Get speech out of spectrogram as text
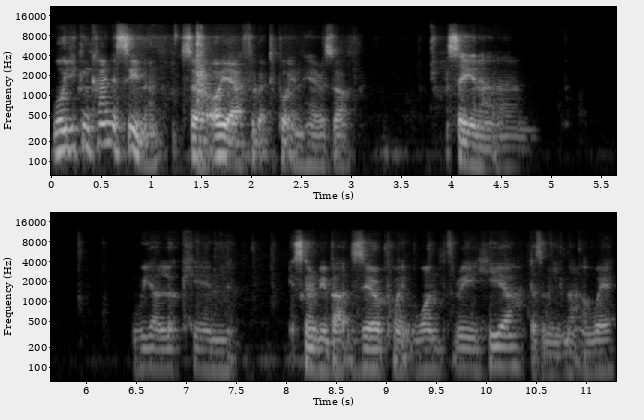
Well, you can kind of see, them. So, oh yeah, I forgot to put in here as well. So, you know, um, we are looking, it's going to be about 0.13 here. Doesn't really matter where.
